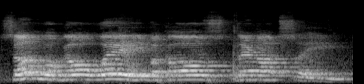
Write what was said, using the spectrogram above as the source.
Some will go away because they're not saved.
